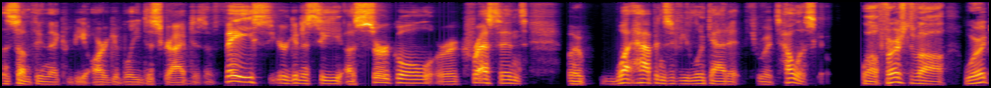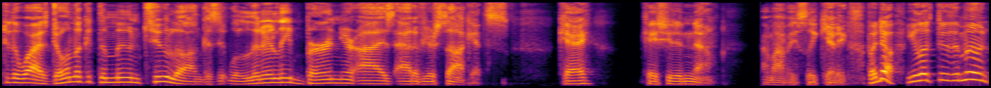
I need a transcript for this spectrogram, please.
something that could be arguably described as a face. You're going to see a circle or a crescent. But what happens if you look at it through a telescope? Well, first of all, word to the wise don't look at the moon too long because it will literally burn your eyes out of your sockets. Okay? In case you didn't know. I'm obviously kidding. But no, you look through the moon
